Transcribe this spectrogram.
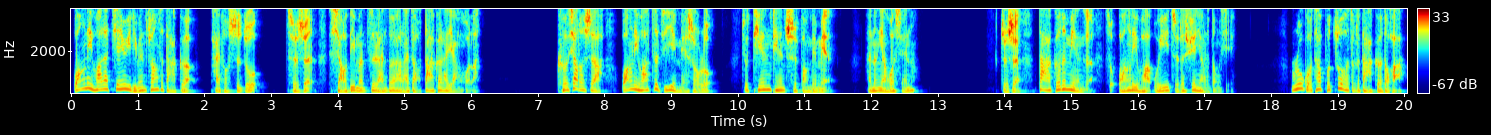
王丽华在监狱里面装着大哥，派头十足。此时小弟们自然都要来找大哥来养活了。可笑的是啊，王丽华自己也没收入，就天天吃方便面，还能养活谁呢？只是大哥的面子是王丽华唯一值得炫耀的东西。如果他不做这个大哥的话，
